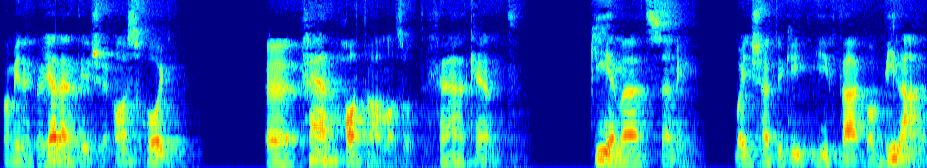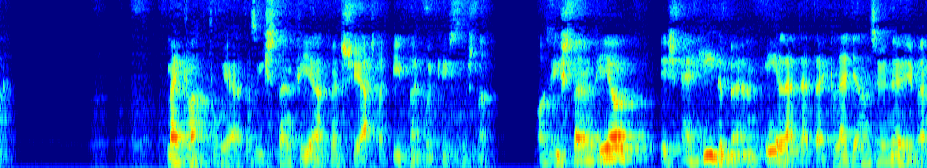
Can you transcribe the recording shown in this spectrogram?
aminek a jelentése az, hogy felhatalmazott, felkent, kiemelt személy. Vagyis hát ők így hívták a világ megváltóját, az Isten fiát, messiásnak hívták, vagy Krisztusnak. Az Isten fia, és e hitben életetek legyen az ő nevében.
